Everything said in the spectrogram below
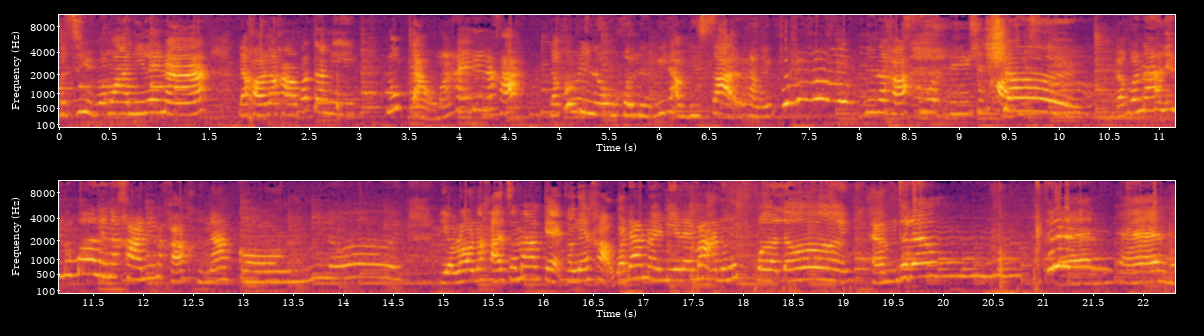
ก็จะมีประมาณนี้เลยนะ แล้วเขานะคะก็จะมีลูกเต๋ามาให้ด้วยนะคะ แล้วก็มีลุงคนหนึ่งที่ทำพิซซ่าทำให้ปุ๊บปุ๊บปุ๊บปุ๊บนี่นะคะสวัสดีฉันขอใช่แล้วก็น่าเล่นมากๆเลยนะคะนี่นะคะ คือหน้ากล่องนี่เลย เดี๋ยวเรานะคะจะมาแกะกันเลยค่ะ ว่าด้านในมีอะไรบ้างอนุมุกเปิดเลยแถมทะเดมทะแทเดมนแทนแท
